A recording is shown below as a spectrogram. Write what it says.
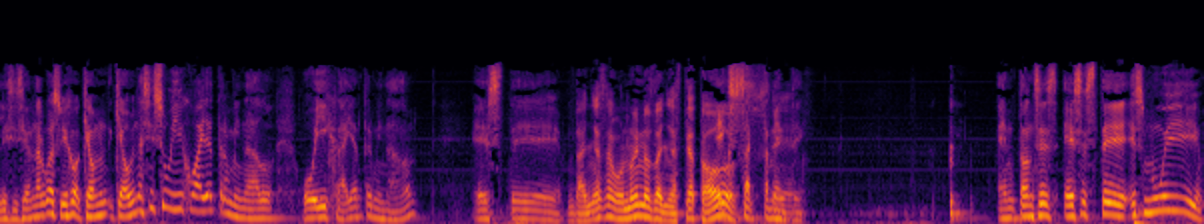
les hicieron algo a su hijo, que aún, que aún así su hijo haya terminado, o hija hayan terminado, este... Dañas a uno y nos dañaste a todos. Exactamente. Entonces, es este, es muy,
